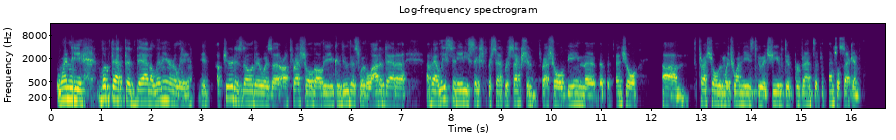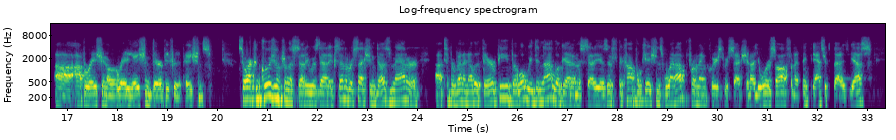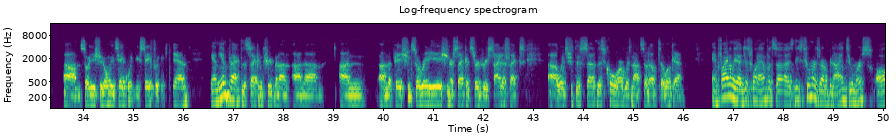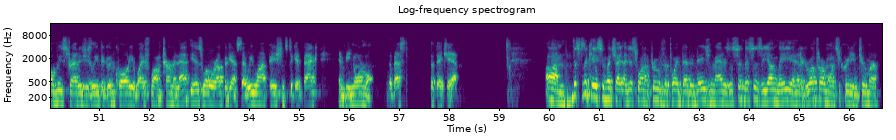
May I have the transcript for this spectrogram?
When we looked at the data linearly, it appeared as though there was a, a threshold, although you can do this with a lot of data, of at least an 86% resection threshold being the, the potential um, threshold in which one needs to achieve to prevent a potential second operation or radiation therapy for the patients. So our conclusion from the study was that extended resection does matter uh, to prevent another therapy, but what we did not look at in the study is if the complications went up from increased resection, are you worse off? And I think the answer to that is yes. Um, so you should only take what you safely can. And the impact of the second treatment on on um, on on the patient, so radiation or second surgery side effects, uh, which this uh, this cohort was not set up to look at. And finally, I just want to emphasize these tumors are benign tumors. All of these strategies lead to good quality of life long term, and that is what we're up against, that we want patients to get back and be normal, the best that they can. Um, this is a case in which I, I, just want to prove the point that invasion matters. This, this is a young lady that had a growth hormone secreting tumor,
